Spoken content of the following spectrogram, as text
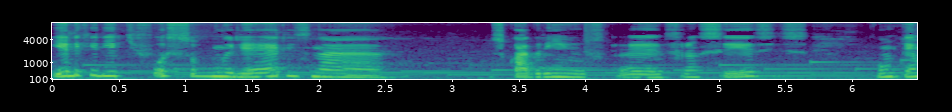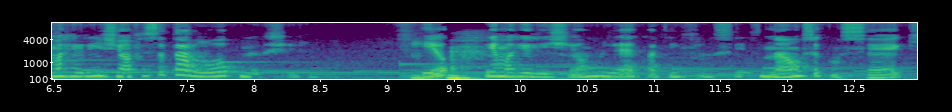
E ele queria que fosse sobre mulheres na, nos quadrinhos é, franceses com o tema religião. Eu falei, você tá louco, meu filho? Eu, tema religião, mulher, quadrinho francês? Não, você consegue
